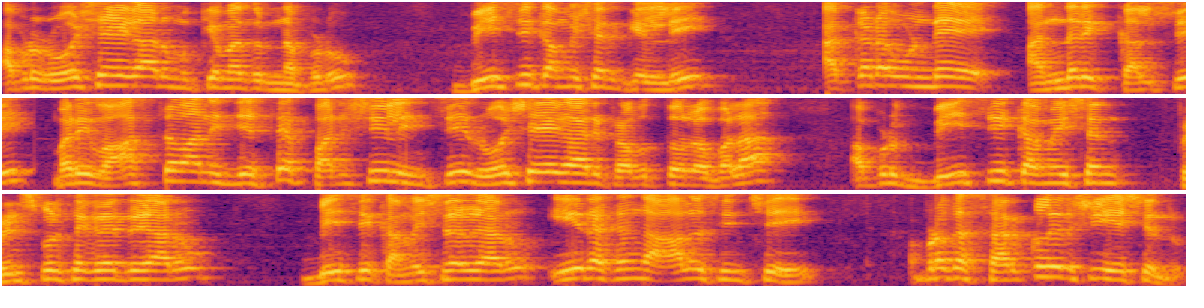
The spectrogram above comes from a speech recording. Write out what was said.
అప్పుడు రోషయ్య గారు ముఖ్యమంత్రి ఉన్నప్పుడు బీసీ కమిషన్కి వెళ్ళి అక్కడ ఉండే అందరికి కలిసి మరి వాస్తవాన్ని చేస్తే పరిశీలించి రోషయ్య గారి ప్రభుత్వం లోపల అప్పుడు బీసీ కమిషన్ ప్రిన్సిపల్ సెక్రటరీ గారు బీసీ కమిషనర్ గారు ఈ రకంగా ఆలోచించి అప్పుడు ఒక సర్కులర్ ఇష్యూ చేసిండ్రు.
